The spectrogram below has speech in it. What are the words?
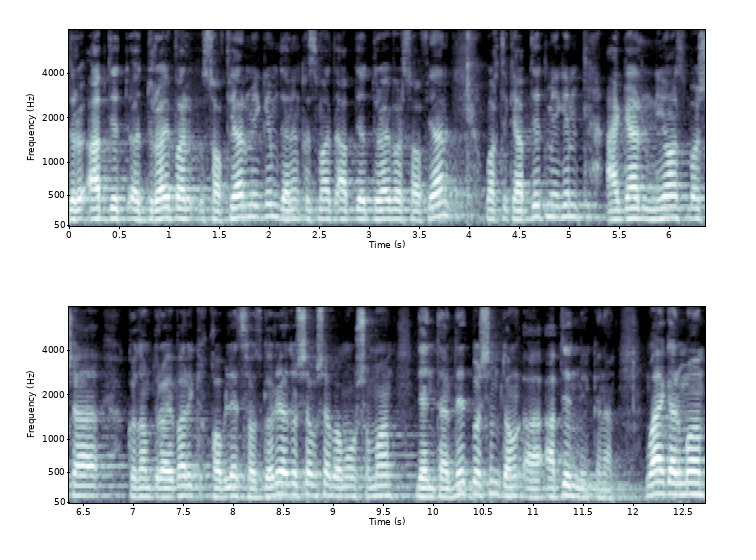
در update driver software میگیم. در این قسمت update driver software وقتی که update میگیم اگر نیاز باشه کدام درایوری که قابلیت سازگاری داشته باشه با ما شما در اینترنت باشیم update می‌کنه و اگر ما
